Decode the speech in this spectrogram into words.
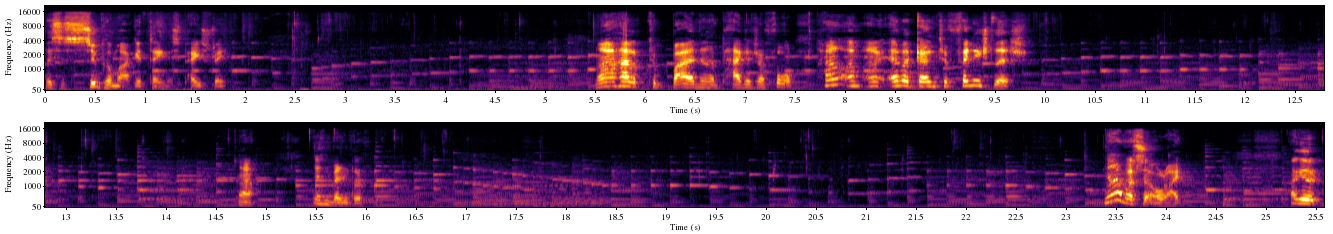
This is supermarket Danish pastry. I had to buy it in a package of four. How am I ever going to finish this? Ah, isn't very good. No, that's all right. I'll give it.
